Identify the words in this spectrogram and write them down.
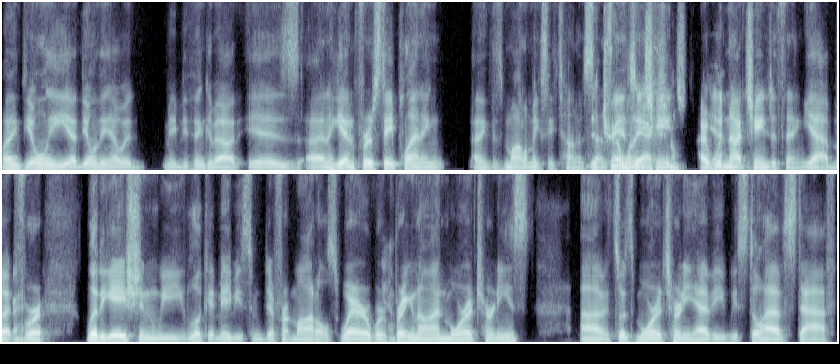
I think the only uh, the only thing I would maybe think about is, uh, and again, for estate planning, I think this model makes a ton of sense. I wouldn't change. I yeah. would not change a thing. Yeah, but right. for litigation, we look at maybe some different models where we're yeah. bringing on more attorneys. Uh, so it's more attorney heavy. We still have staff,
